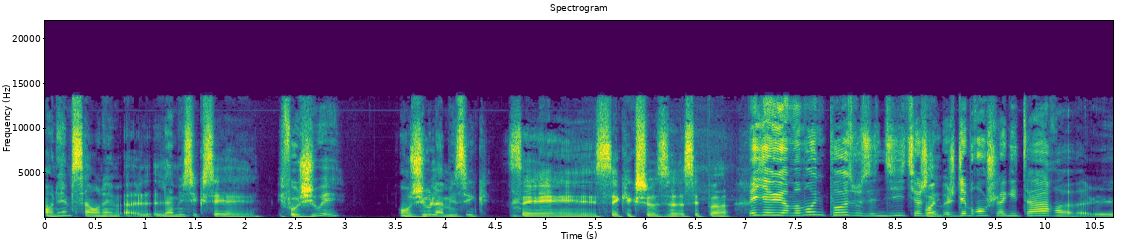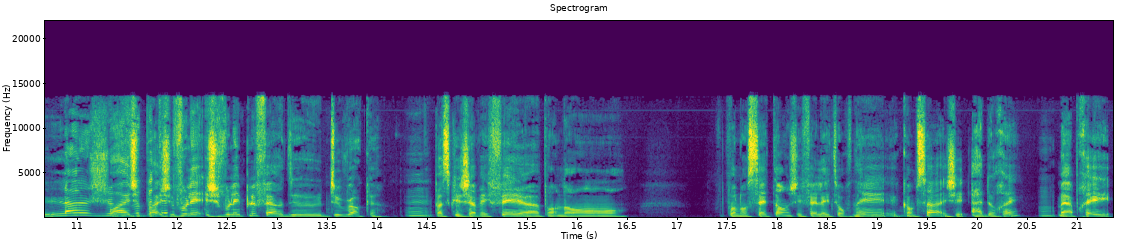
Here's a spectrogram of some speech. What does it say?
on aime ça, on aime euh, la musique. C'est il faut jouer. On joue la musique. C'est quelque chose. euh, C'est pas. Mais il y a eu un moment, une pause, vous vous êtes dit, tiens, je, Ouais. je débranche la guitare. Là, je. ouais, je, pas- peut-être- je voulais je voulais plus faire du, du rock Mm. parce que j'avais fait euh, pendant pendant sept ans, j'ai fait les tournées comme ça, et j'ai adoré. Mm. Mais après,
